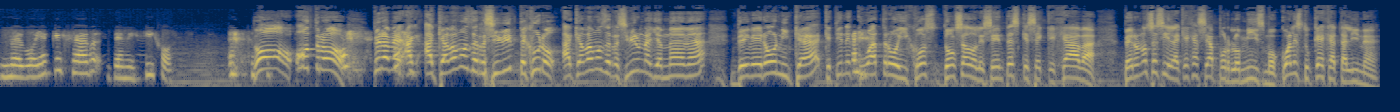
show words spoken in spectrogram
Me voy a quejar de mis hijos. ¡No! ¡Otro! Espérame, acabamos de recibir, te juro, acabamos de recibir una llamada de Verónica, que tiene cuatro hijos, dos adolescentes, que se quejaba. Pero no sé si la queja sea por lo mismo. ¿Cuál es tu queja, Talina?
